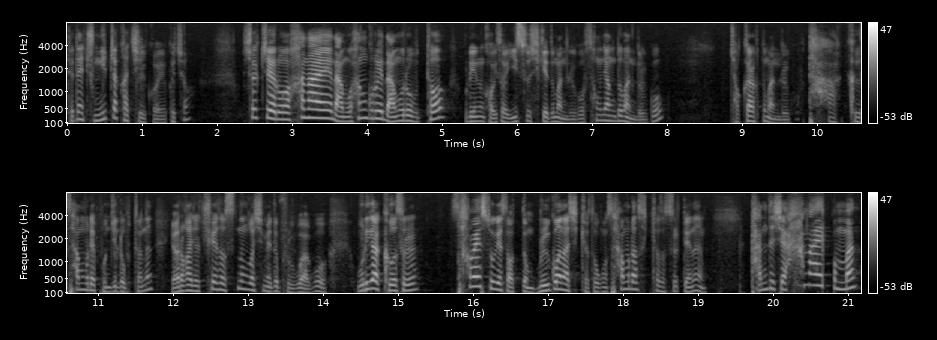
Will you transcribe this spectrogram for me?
대단히 중립적 가치일 거예요. 그렇죠? 실제로 하나의 나무, 한 그루의 나무로부터 우리는 거기서 이쑤시개도 만들고 성냥도 만들고 젓가락도 만들고 다 그 사물의 본질로부터는 여러 가지를 취해서 쓰는 것임에도 불구하고 우리가 그것을 사회 속에서 어떤 물건화 시켜서 혹은 사물화 시켜서 쓸 때는 반드시 하나의 것만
